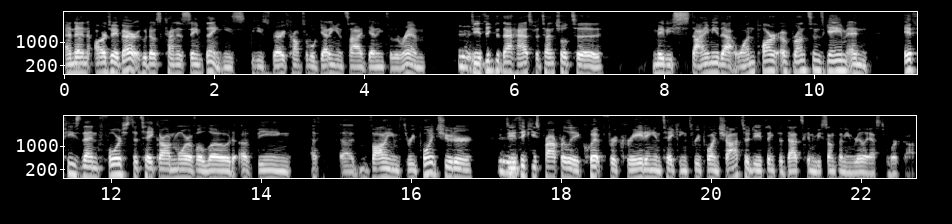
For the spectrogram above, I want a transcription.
And then R.J. Barrett, who does kind of the same thing. He's he's very comfortable getting inside, getting to the rim. Mhm. Do you think that that has potential to maybe stymie that one part of Brunson's game? And if he's then forced to take on more of a load of being a, a volume three point shooter, do you Mhm. think he's properly equipped for creating and taking three point shots, or do you think that that's going to be something he really has to work on?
